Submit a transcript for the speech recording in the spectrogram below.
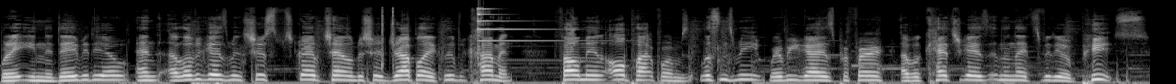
what I eat in a day video. And I love you guys. Make sure to subscribe to the channel. Be sure to drop a like, leave a comment. Follow me on all platforms. Listen to me wherever you guys prefer. I will catch you guys in the next video. Peace.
